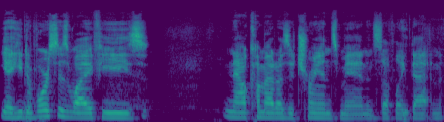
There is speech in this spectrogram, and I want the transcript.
Yeah, he divorced his wife. He's now come out as a trans man and stuff like that. And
